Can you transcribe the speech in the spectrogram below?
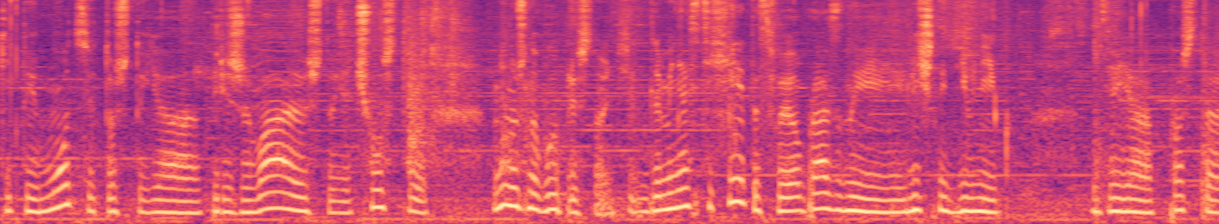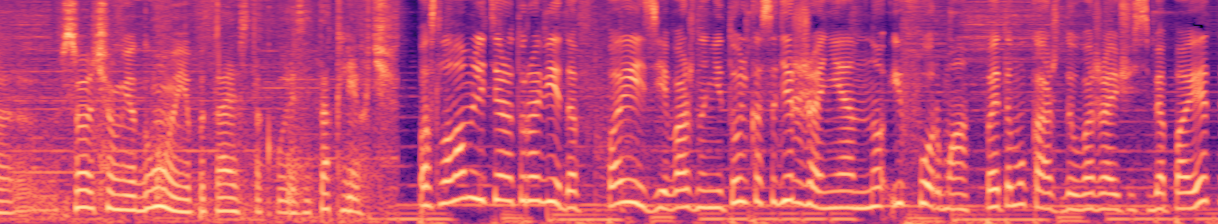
какие-то эмоции, то, что я переживаю, что я чувствую. Мне нужно выплеснуть. Для меня стихи — это своеобразный личный дневник где я просто все, о чем я думаю, я пытаюсь так выразить. Так легче. По словам литературоведов, поэзии важно не только содержание, но и форма. Поэтому каждый уважающий себя поэт,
